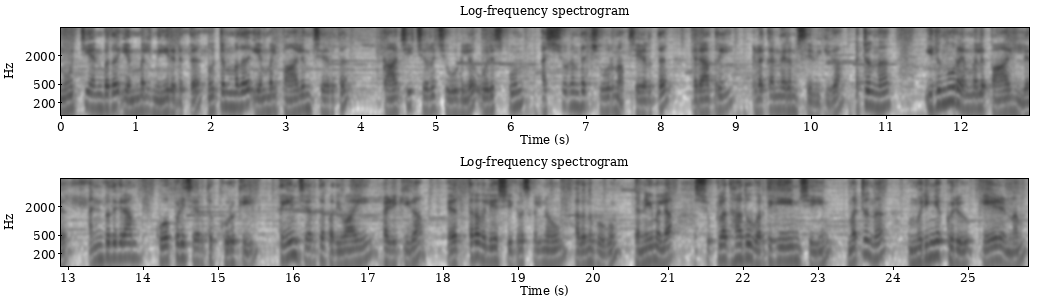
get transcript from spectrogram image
നൂറ്റി അൻപത് എം എൽ നീരെടുത്ത് നൂറ്റമ്പത് എം എൽ പാലും ചേർത്ത് കാച്ചി ചെറു ചൂടിൽ ഒരു സ്പൂൺ അശ്വഗന്ധ ചൂർണം ചേർത്ത് രാത്രി കിടക്കാൻ നേരം സേവിക്കുക. മറ്റൊന്ന് ഇരുന്നൂറ് എം എൽ പാലിൽ അൻപത് ഗ്രാം കൂവപ്പൊടി ചേർത്ത് കുറുക്കി തേൻ ചേർത്ത് പതിവായി കഴിക്കുക. എത്ര വലിയ ശീഘ്രസ്ഖലനവും അകന്നു പോകും തന്നെയുമല്ല ശുക്ലധാതു വർദ്ധിക്കുകയും ചെയ്യും. മറ്റൊന്ന് മുരിങ്ങക്കുരു ഏഴെണ്ണം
